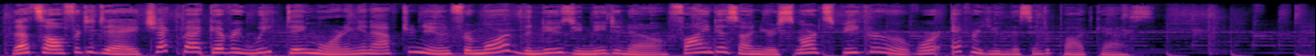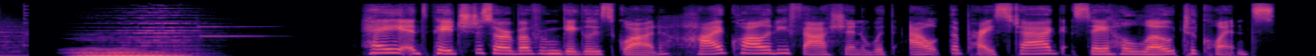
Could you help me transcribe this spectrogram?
That's all for today. Check back every weekday morning and afternoon for more of the news you need to know. Find us on your smart speaker or wherever you listen to podcasts. Hey, it's Paige DeSorbo from Giggly Squad. High quality fashion without the price tag? Say hello to Quince.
